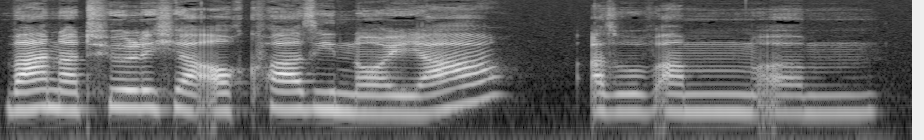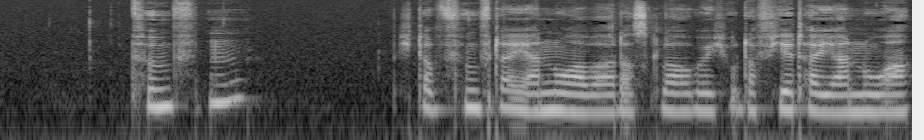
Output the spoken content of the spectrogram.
war natürlich ja auch quasi Neujahr, also am ähm, 5. Ich glaube, 5. Januar war das, glaube ich, oder 4. Januar.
